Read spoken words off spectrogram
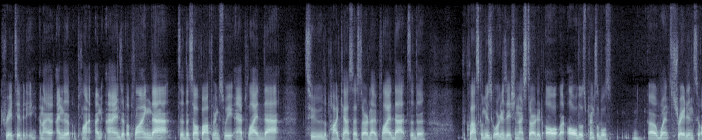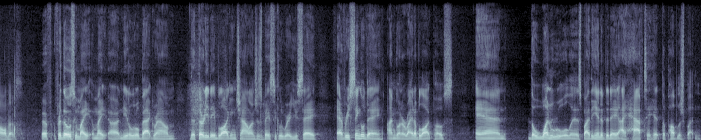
creativity. And I, I ended up applying. I, I ended up applying that to the self-authoring suite, and I applied that to the podcast I started. I applied that to the the classical music organization I started. All all those principles uh, went straight into all those. Uh, For those who might might uh, need a little background, the 30-day blogging challenge is basically where you say every single day I'm going to write a blog post, and the one rule is by the end of the day I have to hit the publish button.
